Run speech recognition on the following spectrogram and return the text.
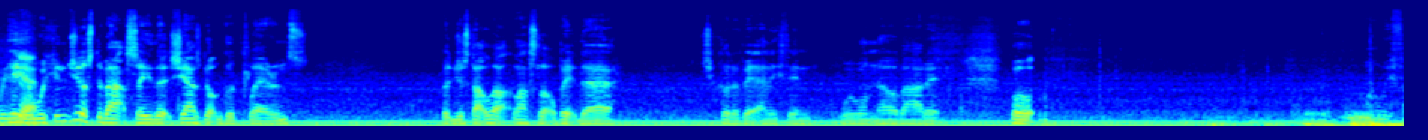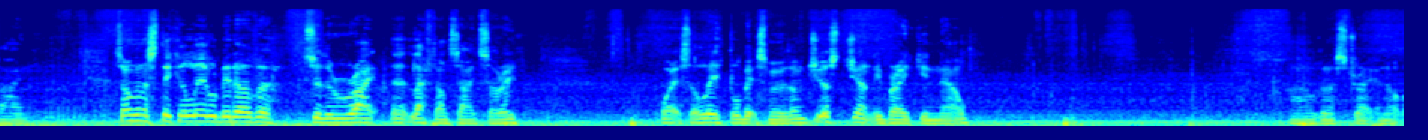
window. Yeah. We can just about see that she has got good clearance, but just that last little bit there, she could have hit anything. We won't know about it, but we'll be fine. So I'm going to stick a little bit over to the right, uh, left-hand side. Sorry, where it's a little bit smooth. I'm just gently braking now. I'm going to straighten up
